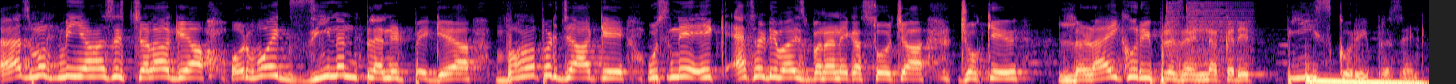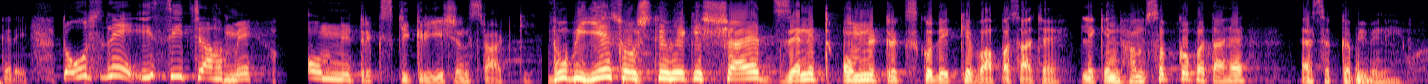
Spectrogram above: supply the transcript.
एजमत में यहाँ से चला गया और वो एक जीनन प्लेनेट पे गया। वहाँ पर जाके उसने एक ऐसा डिवाइस बनाने का सोचा, जो कि लड़ाई को रिप्रेजेंट ना करे पीस को रिप्रेजेंट करे। तो उसने इसी चाह में ओमनिट्रिक्स की क्रिएशन स्टार्ट की। वो भी ये सोचते हुए कि शायद जेनिथ ओमनिट्रिक्स को देख के वापस आ जाए, लेकिन हम सबको पता है ऐसा कभी भी नहीं हुआ।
